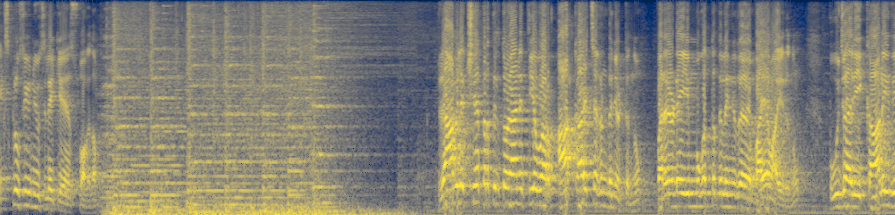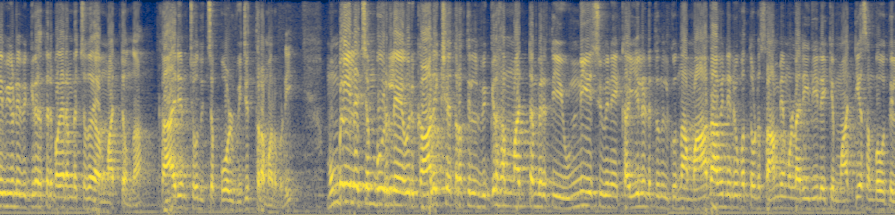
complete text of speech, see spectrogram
എക്സ്ക്ലൂസീവ് ന്യൂസിലേക്ക് സ്വാഗതം. രാവിലെ ക്ഷേത്രത്തിൽ തൊഴാനെത്തിയവർ ആ കാഴ്ച കണ്ട് ഞെട്ടുന്നു. പലരുടെയും മുഖത്ത് തെളിഞ്ഞത് ഭയമായിരുന്നു. പൂജാരി കാളിദേവിയുടെ വിഗ്രഹത്തിന് പകരം വെച്ചത് മറ്റൊന്ന്. കാര്യം ചോദിച്ചപ്പോൾ വിചിത്ര മറുപടി. മുംബൈയിലെ ചെമ്പൂരിലെ ഒരു കാളിക്ഷേത്രത്തിൽ വിഗ്രഹം മാറ്റം വരുത്തി ഉണ്ണിയേശുവിനെ കയ്യിലെടുത്ത് നിൽക്കുന്ന മാതാവിന്റെ രൂപത്തോട് സാമ്യമുള്ള രീതിയിലേക്ക് മാറ്റിയ സംഭവത്തിൽ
